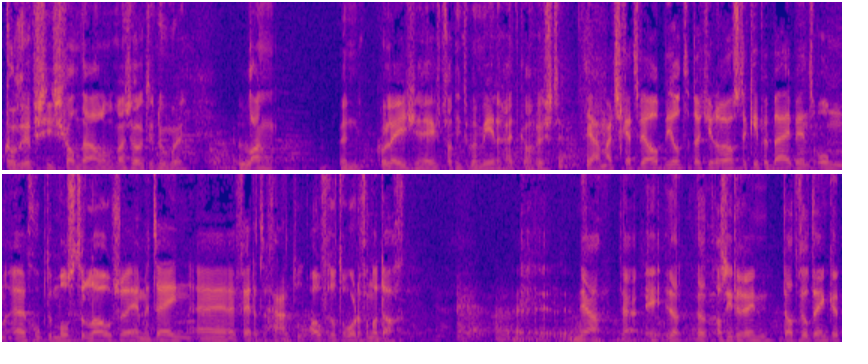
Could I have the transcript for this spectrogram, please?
corruptieschandaal, om het maar zo te noemen... lang een college heeft wat niet op een meerderheid kan rusten. Ja, maar het schetst wel beeld dat je er als de kippen bij bent... om uh, groep de Mos te lozen en meteen uh, verder te gaan. Tot, over tot de orde van de dag. Uh, ja, ja dat, dat, als iedereen dat wil denken,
